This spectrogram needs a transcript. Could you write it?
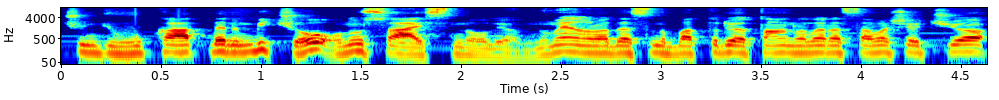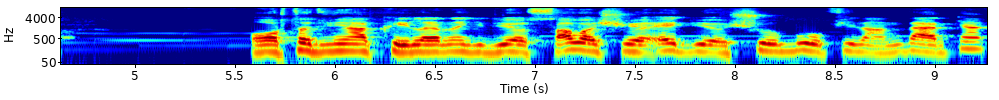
Çünkü vukuatların birçoğu onun sayesinde oluyor. Numenor adasını batırıyor, tanrılara savaş açıyor. Orta Dünya kıyılarına gidiyor, savaşıyor, ediyor, şu bu filan derken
